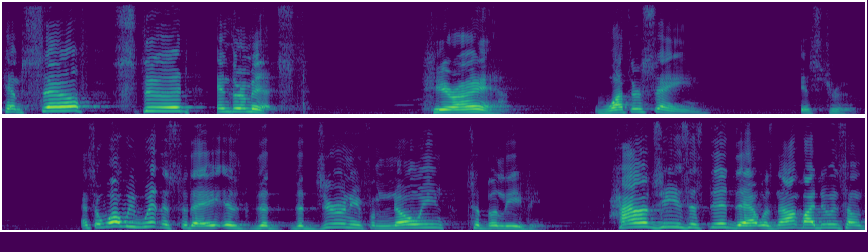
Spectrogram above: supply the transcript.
himself stood in their midst. Here I am. What they're saying is true. And so, what we witness today is the, the journey from knowing to believing. How Jesus did that was not by doing some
